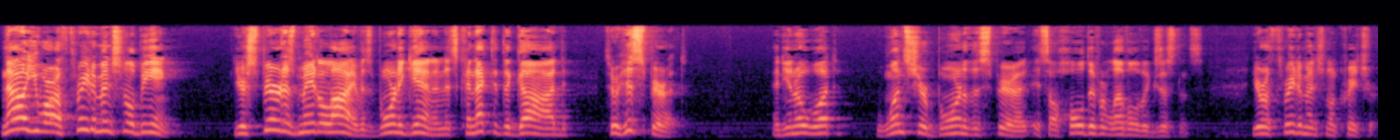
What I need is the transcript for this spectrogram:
now you are a three dimensional being. Your spirit is made alive, it's born again, and it's connected to God through His Spirit. And you know what? Once you're born of the Spirit, it's a whole different level of existence. You're a three dimensional creature.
